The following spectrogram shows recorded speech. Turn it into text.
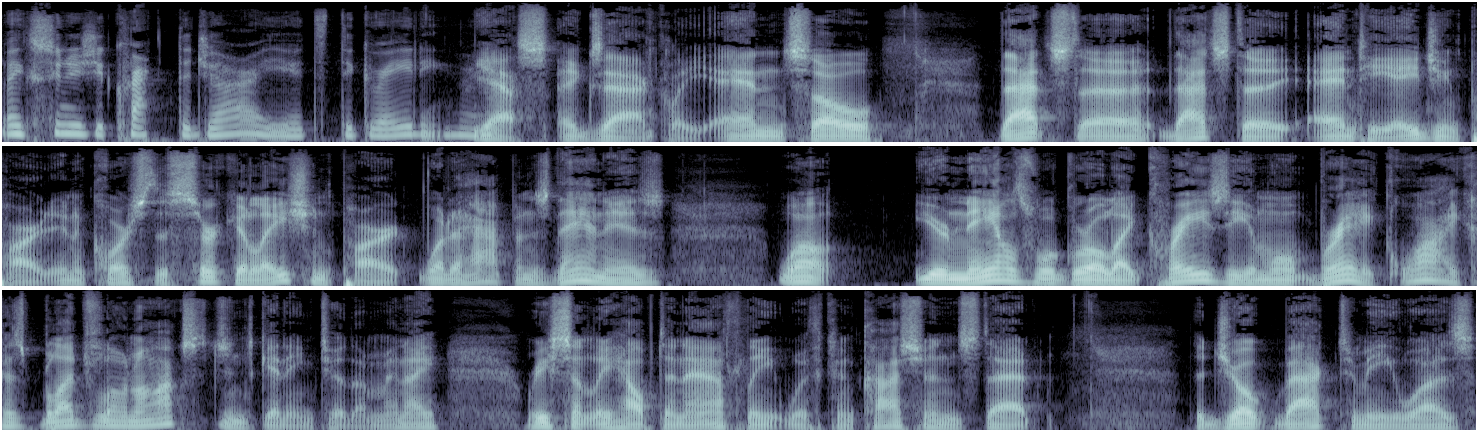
Like as soon as you crack the jar, it's degrading. Right? Yes, exactly. And so that's the that's the anti-aging part. And of course, the circulation part. What happens then is, well, your nails will grow like crazy and won't break. Why? Because blood flow and oxygen's getting to them. And I recently helped an athlete with concussions. That the joke back to me was,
